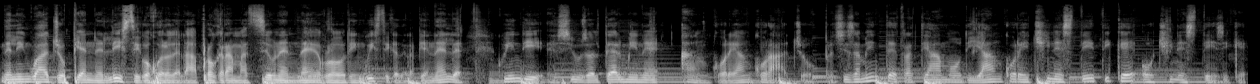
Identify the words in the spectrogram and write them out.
nel linguaggio PNListico, quello della programmazione neurolinguistica della PNL, quindi eh, si usa il termine ancore, ancoraggio. Precisamente trattiamo di ancore cinestetiche o cinestesiche.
